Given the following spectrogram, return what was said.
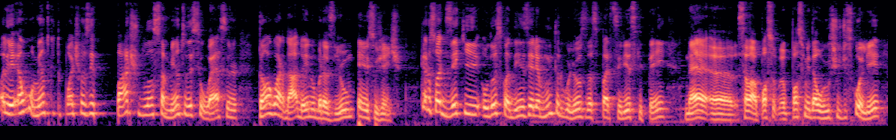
Olha, é um momento que tu pode fazer parte do lançamento desse western tão aguardado aí no Brasil. É isso, gente. Quero só dizer que o Dois Quadrinhos ele é muito orgulhoso das parcerias que tem, né? Uh, sei lá, eu posso, eu posso me dar o luxo de escolher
